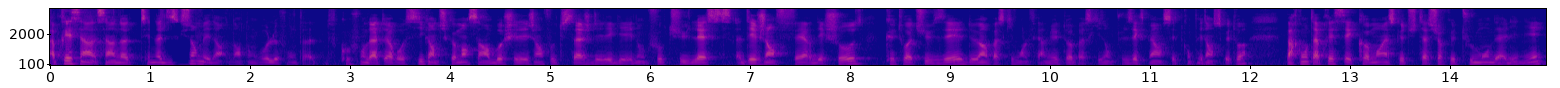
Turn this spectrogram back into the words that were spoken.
après, c'est un, discussion, mais dans, ton rôle de cofondateur aussi, quand tu commences à embaucher des gens, il faut que tu saches déléguer. Donc, il faut que tu laisses des gens faire des choses que toi tu faisais. De un, parce qu'ils vont le faire mieux que toi, parce qu'ils ont plus d'expérience et de compétences que toi. Par contre, après, c'est comment est-ce que tu t'assures que tout le monde est aligné.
